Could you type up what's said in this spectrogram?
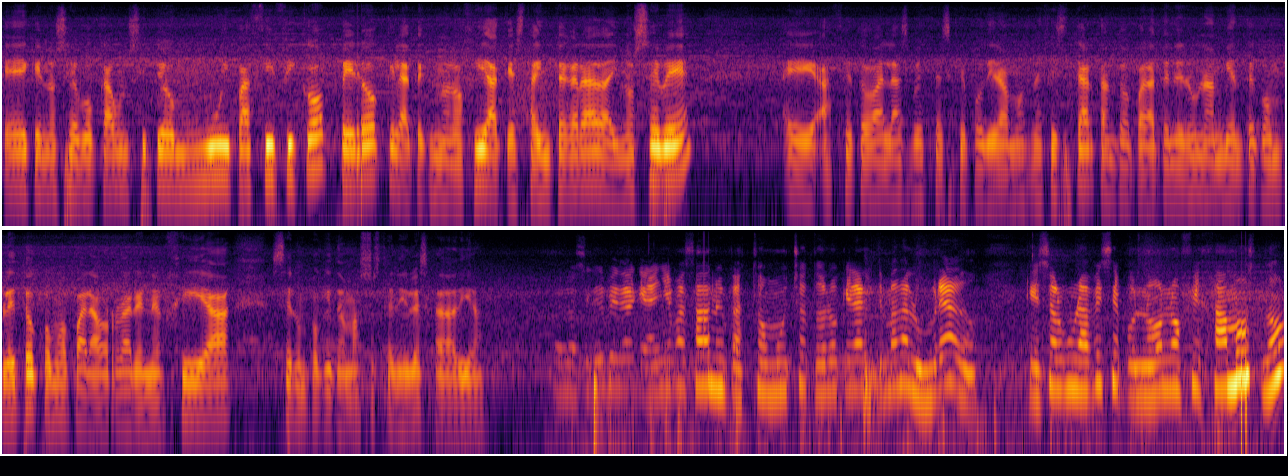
que nos evoca un sitio muy pacífico, pero que la tecnología que está integrada y no se ve, hace todas las veces que pudiéramos necesitar, tanto para tener un ambiente completo como para ahorrar energía, ser un poquito más sostenibles cada día. Bueno, sí que es verdad que el año pasado nos impactó mucho todo lo que era el tema de alumbrado, que eso algunas veces pues no nos fijamos, ¿no?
